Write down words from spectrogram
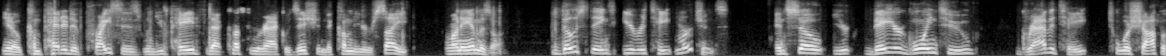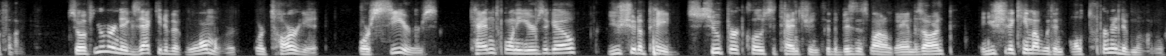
you know, competitive prices when you paid for that customer acquisition to come to your site on Amazon. Those things irritate merchants. And so you're they are going to gravitate to a Shopify. So if you were an executive at Walmart or Target or Sears 10, 20 years ago, you should have paid super close attention to the business model of Amazon and you should have came up with an alternative model,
